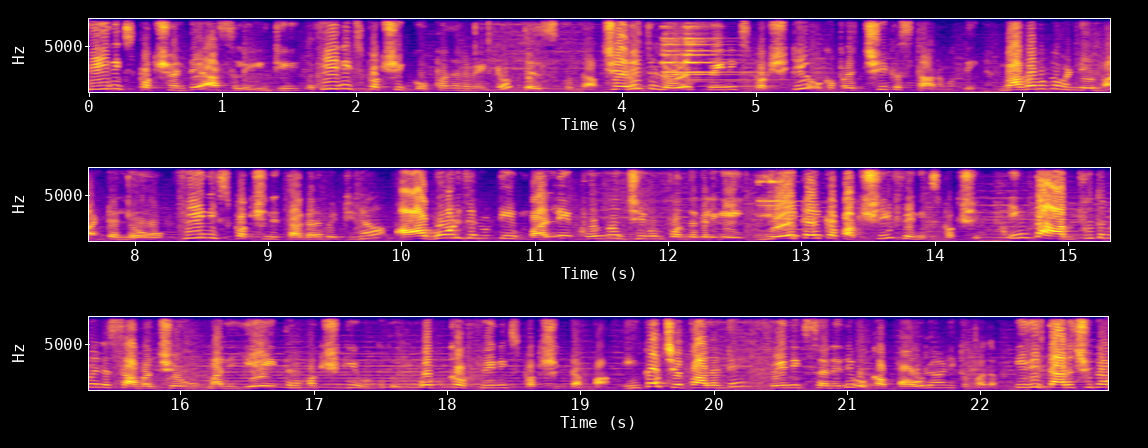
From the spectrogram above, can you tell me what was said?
ఫీనిక్స్ పక్షి అంటే అసలు ఏంటి ఫీనిక్స్ పక్షి గొప్పదనం ఏంటో తెలుసుకుందాం. చరిత్రలో ఫీనిక్స్ పక్షికి ఒక ఒక ప్రత్యేక స్థానం ఉంది. భగభగ వండే మంటల్లో ఫీనిక్స్ పక్షిని తగలబెట్టిన ఆ బూడిద నుండి మళ్ళీ పునరుజ్జీవం పొందగలిగే ఏకైక పక్షి ఫీనిక్స్ పక్షి. ఇంత అద్భుతమైన సామర్థ్యం మరి ఏ ఇతర పక్షికి ఉండదు. ఒక్క ఫీనిక్స్ పక్షికి తప్ప. ఇంకా చెప్పాలంటే ఫీనిక్స్ అనేది ఒక పౌరాణిక పదం. ఇది తరచుగా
